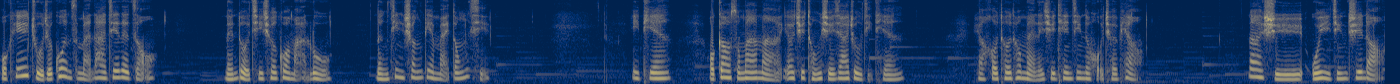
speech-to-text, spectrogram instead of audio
我可以拄着棍子满大街的走，能躲汽车过马路，能进商店买东西。一天，我告诉妈妈要去同学家住几天，然后偷偷买了去天津的火车票。那时我已经知道。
